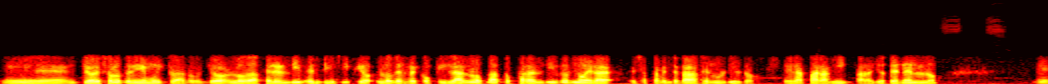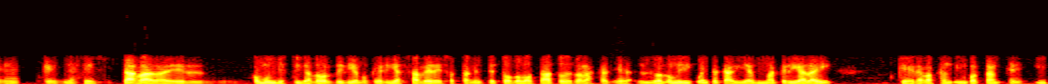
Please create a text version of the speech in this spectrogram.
eh, yo eso lo tenía muy claro. Yo lo de hacer el libro, en principio, lo de recopilar los datos para el libro no era exactamente para hacer un libro, era para mí, para yo tenerlo, eh, que necesitaba el, como investigador diríamos quería saber exactamente todos los datos de todas las calles. Luego me di cuenta que había un material ahí que era bastante importante y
